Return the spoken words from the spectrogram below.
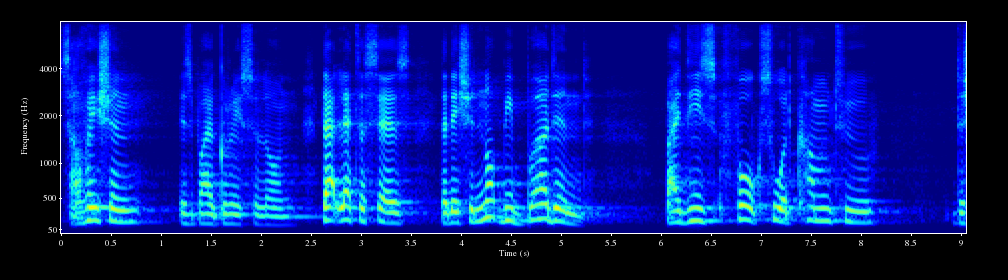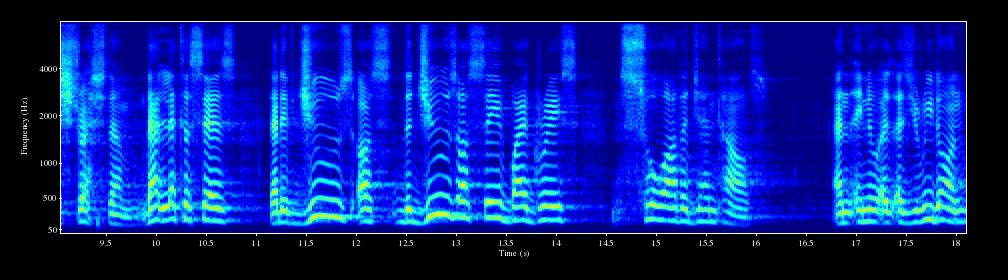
Salvation is by grace alone. That letter says that they should not be burdened by these folks who had come to distress them. That letter says that if Jews are, the Jews are saved by grace, so are the Gentiles. And you know, as, as you read on,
